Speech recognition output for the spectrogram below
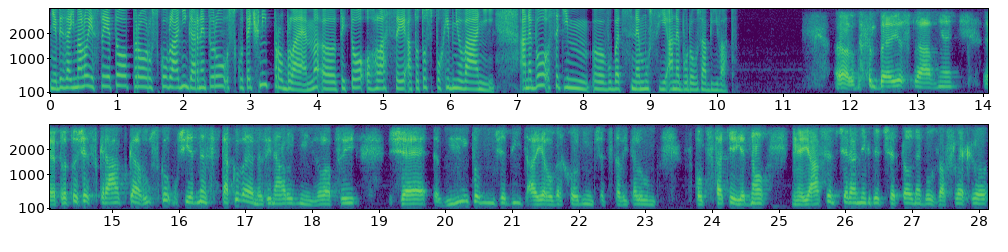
Mě by zajímalo, jestli je to pro ruskou vládní garnituru skutečný problém, eh, tyto ohlasy a toto spochybňování, anebo se tím eh, vůbec nemusí a nebudou zabývat? Eh, B je správně, protože zkrátka Rusko už je dnes v takové mezinárodní izolaci, že mu to může být a jeho vrcholným představitelům podstatě jedno. Já jsem včera někde četl nebo zaslechl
